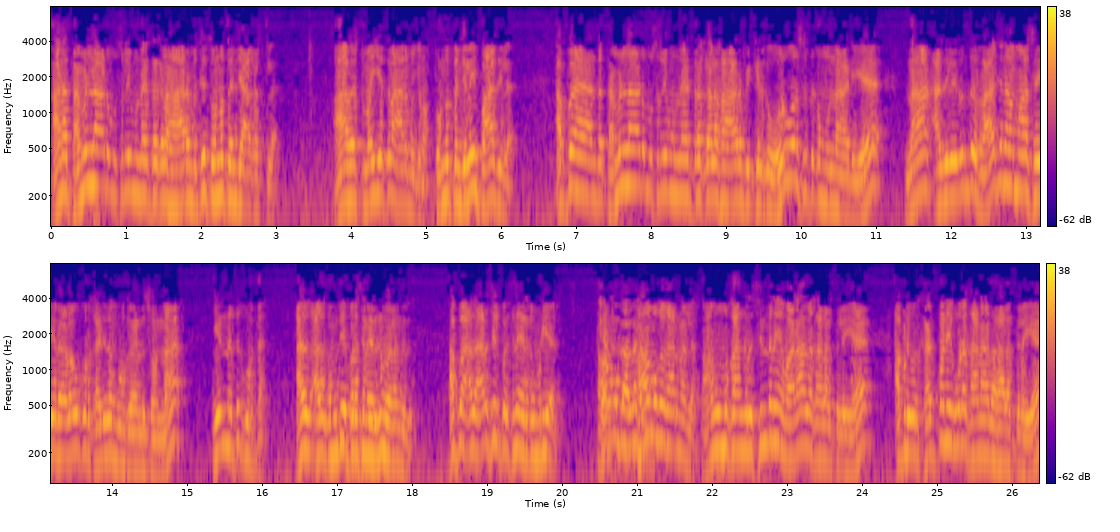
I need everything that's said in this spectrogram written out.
ஆனா தமிழ்நாடு முஸ்லீம் முன்னேற்ற கழகம் ஆரம்பிச்சு தொண்ணூத்தஞ்சு ஆகஸ்ட்ல. ஆகஸ்ட் மையத்துல ஆரம்பிக்கிறோம் தொண்ணூத்தஞ்சுலயும் பாதியில. அப்ப அந்த தமிழ்நாடு முஸ்லீம் முன்னேற்ற கழகம் ஆரம்பிக்கிறதுக்கு ஒரு வருஷத்துக்கு முன்னாடியே நான் அதிலிருந்து ராஜினாமா செய்யற அளவுக்கு ஒரு கடிதம் கொடுக்கறேன்னு சொன்னா என்னத்துக்கு கொடுத்தேன். அது- அதுக்கு முந்தைய பிரச்சனை இருக்குன்னு விளங்குது. அப்ப அது அரசியல் பிரச்சனை இருக்க முடியாது. தமுக காரணம் இல்ல. தமுகங்கிற சிந்தனை வராத காலத்திலேயே அப்படி ஒரு கற்பனை கூட காணாத காலத்திலேயே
